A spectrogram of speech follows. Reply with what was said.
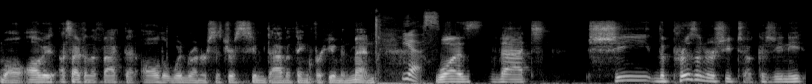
well, obvi- aside from the fact that all the Windrunner sisters seem to have a thing for human men, Yes. was that she the prisoner she took because she need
